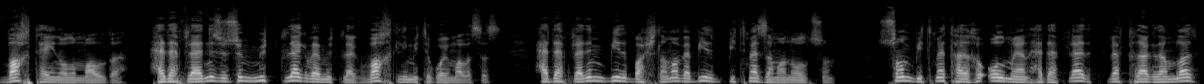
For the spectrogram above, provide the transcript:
vaxt təyin olunmalıdır. Hədəfləriniz üçün mütləq və mütləq vaxt limiti qoymalısınız. Hədəflərin bir başlama və bir bitmə zamanı olsun. Son bitmə tarixi olmayan hədəflər və proqramlar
